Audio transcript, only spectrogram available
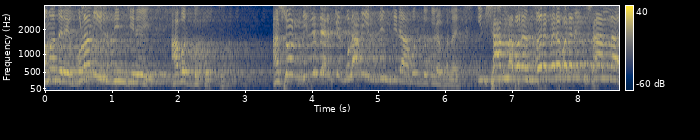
আমাদের গোলামির জিঞ্জিরে আবদ্ধ করতে আসুন, নিজেদেরকে গোলামির জিঞ্জিরে আবদ্ধ করে ফেলাই। ইনশাআল্লাহ বলেন, জোরে করে বলেন, ইনশাআল্লাহ।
